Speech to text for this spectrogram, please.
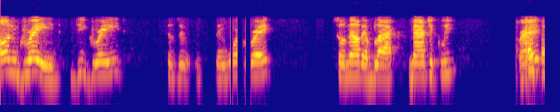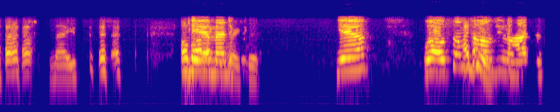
ungrayed, degrade because they were gray, so now they're black magically, right? nice. oh, yeah, like magically. Yeah. Well, sometimes you know I just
